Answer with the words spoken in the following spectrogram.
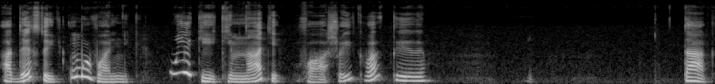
А де стоїть умивальник? У якій кімнаті вашої квартири? Так,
